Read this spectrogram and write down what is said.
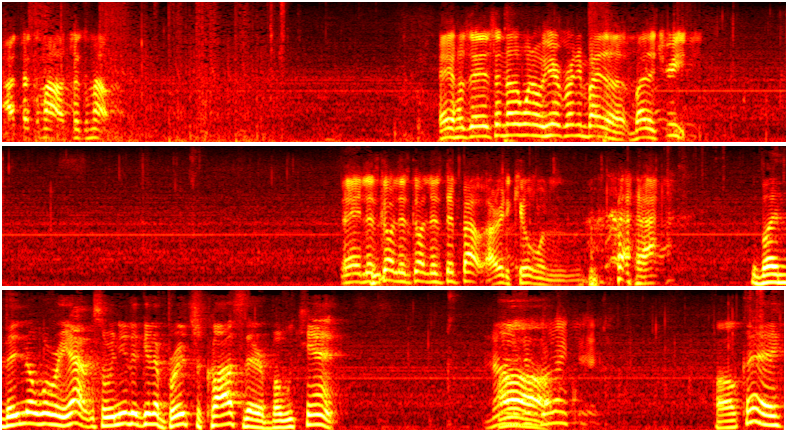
I took him out, I took him out. Hey Jose, there's another one over here running by the by the tree. Hey, let's go, let's go, let's dip out. I already killed one. But they know where we're at, so we need to get a bridge across there, but we can't. no, just go ah. like that. Okay.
